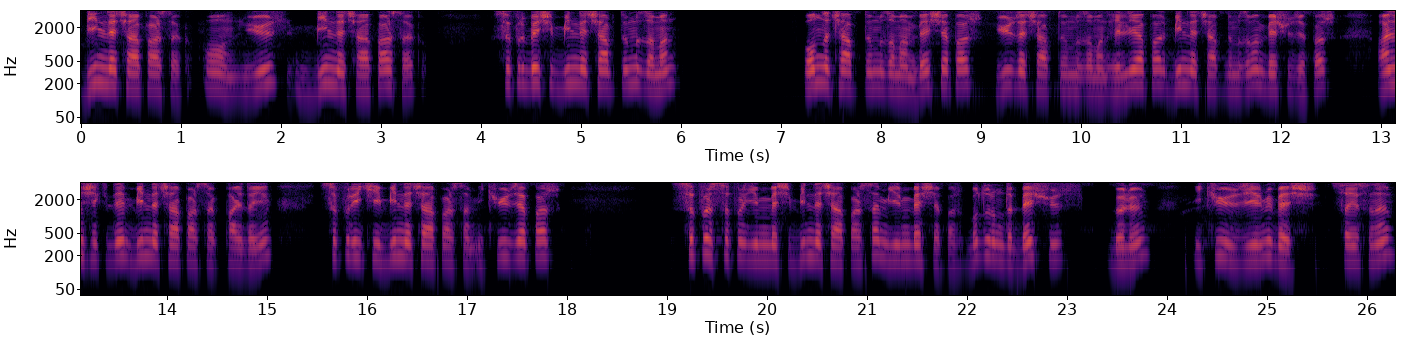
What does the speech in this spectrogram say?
1000 ile çarparsak 10, 100, 1000 ile çarparsak 0,5'i 1000 ile çarptığımız zaman 10 ile çarptığımız zaman 5 yapar. 100 ile çarptığımız zaman 50 yapar. 1000 ile çarptığımız zaman 500 yapar. Aynı şekilde 1000 ile çarparsak paydayı 0,2'yi 1000 ile çarparsam 200 yapar. 0,025'i 1000 ile çarparsam 25 yapar. Bu durumda 500 bölü 225 sayısını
